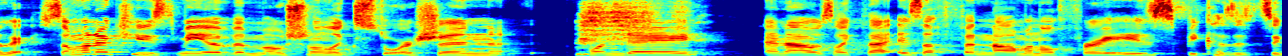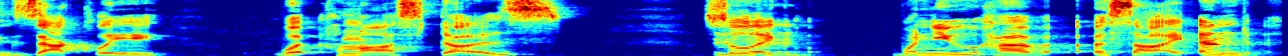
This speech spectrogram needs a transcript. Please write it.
Okay, someone accused me of emotional extortion one day and I was like that is a phenomenal phrase because it's exactly what Hamas does. So like mm-hmm. when you have a side and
